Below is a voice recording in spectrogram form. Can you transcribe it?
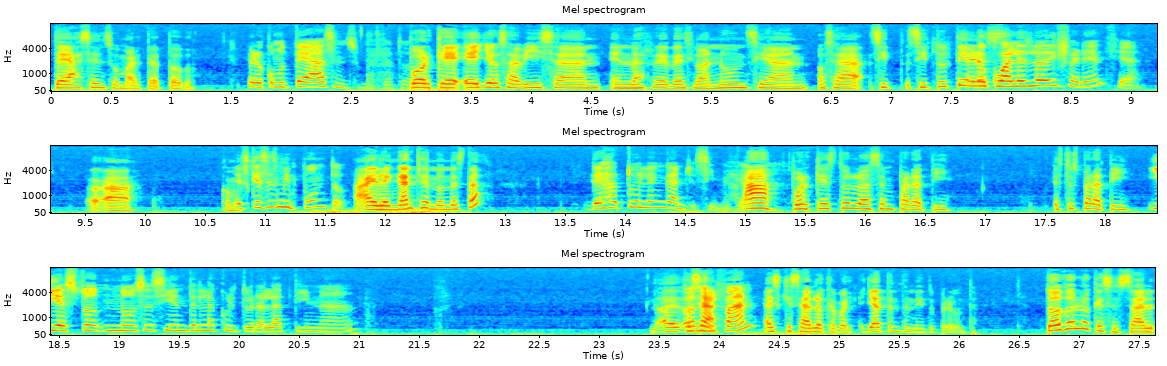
te hacen sumarte a todo. Pero ¿cómo te hacen sumarte a todo? Porque ellos avisan, en las redes lo anuncian. O sea, si, si tú tienes... Pero ¿cuál es la diferencia? Ah, ¿cómo? Es que ese es mi punto. Ah, ¿el enganche en dónde está? Deja tú el enganche. Sí, me queda. Ah, porque esto lo hacen para ti. Esto es para ti. Y esto no se siente en la cultura latina Ah, O con sea, el fan. es que sea lo que voy. Ya te entendí tu pregunta. Todo lo que se sale,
